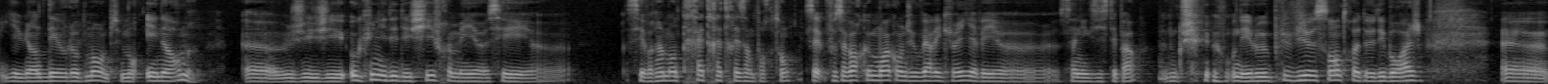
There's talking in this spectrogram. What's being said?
il y a eu un développement absolument énorme. Euh, J'ai aucune idée des chiffres, mais c'est c'est vraiment très très très important. Il faut savoir que moi, quand j'ai ouvert l'écurie, y avait, euh, ça n'existait pas. Donc on est le plus vieux centre de débourrage. Euh,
